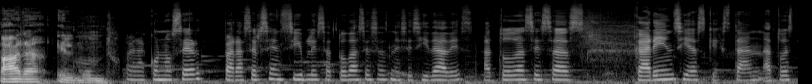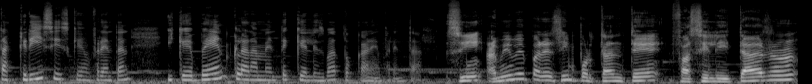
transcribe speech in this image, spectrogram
para el mundo. Para conocer, para ser sensibles a todas esas necesidades, a todas esas carencias que están, a toda esta crisis que enfrentan y que ven claramente que les va a tocar enfrentar. Sí, a mí me parece importante facilitar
